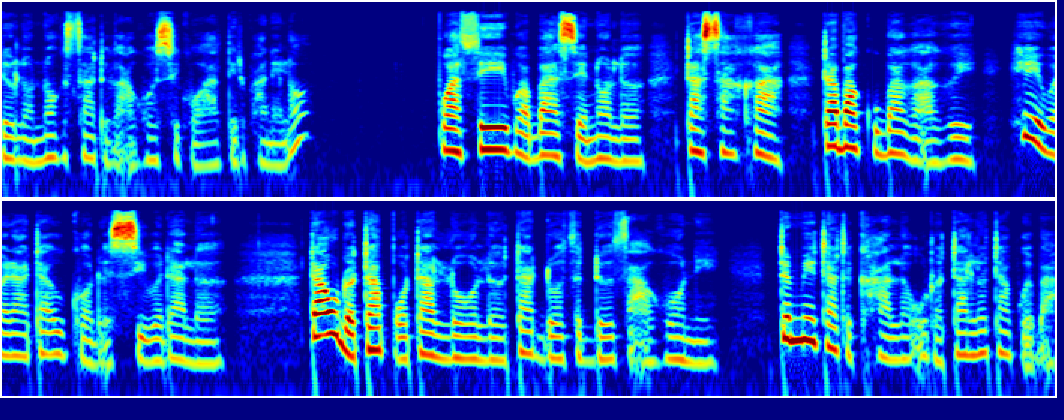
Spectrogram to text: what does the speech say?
တဲ့လောနော့ကစားတကအခေါ်စီကိုအတိဖာနေလော ပွာစေပွာဘာစေနော်လတာဆာခာတဘကူဘကရေဟေဝရတာဥကောဒစီဝဒလတာဥဒတာပေါ်တာလောလတာဒေါ်စဒစာဂောနီတမိတာတခါလောဥဒတာလတာပွဲပါ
